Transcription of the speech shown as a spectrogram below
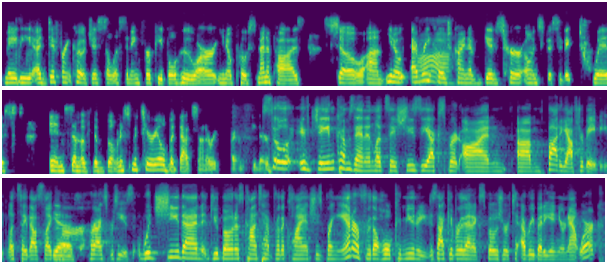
Maybe a different coach is soliciting for people who are, you know, postmenopause. So, um, you know, every Ah. coach kind of gives her own specific twist in some of the bonus material, but that's not a requirement either. So if Jane comes in and let's say she's the expert on um, body after baby, let's say that's like her, Yes. her expertise, would she then do bonus content for the client she's bringing in or for the whole community? Does that give her that exposure to everybody in your network?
